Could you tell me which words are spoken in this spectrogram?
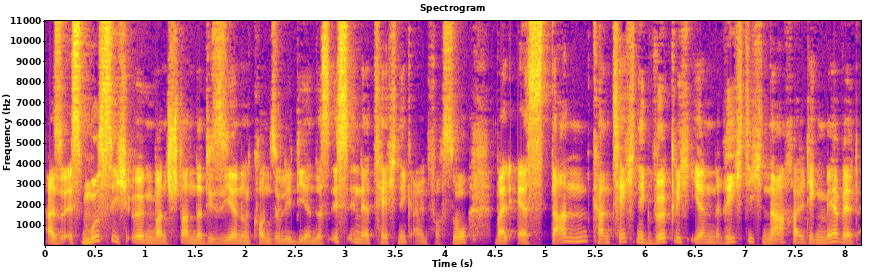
Also es muss sich irgendwann standardisieren und konsolidieren. Das ist in der Technik einfach so, weil erst dann kann Technik wirklich ihren richtig nachhaltigen Mehrwert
